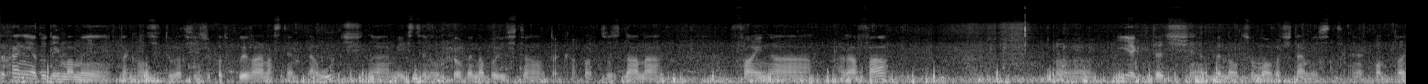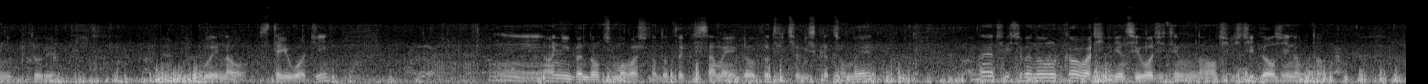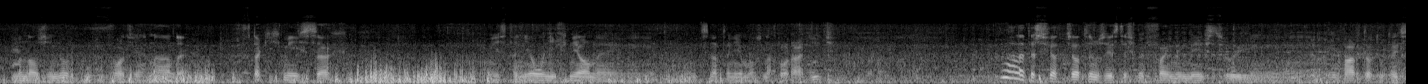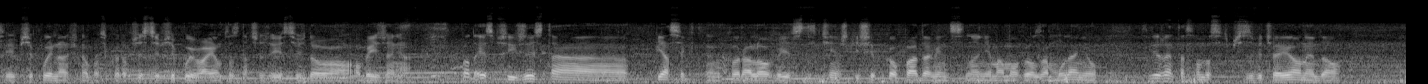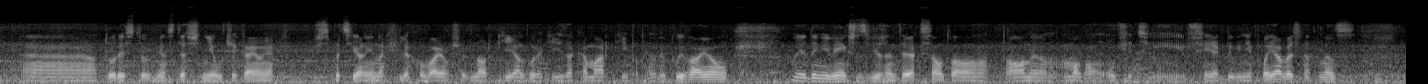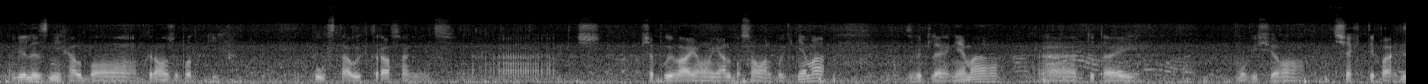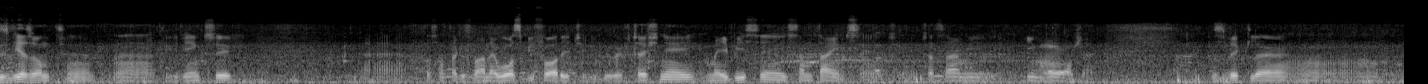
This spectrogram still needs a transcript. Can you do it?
Kochani, a tutaj mamy taką sytuację, że podpływa następna łódź na miejsce nurkowe, no bo jest to taka bardzo znana, fajna rafa. E, I jak widać będą cumować, tam jest e, pontonik, który e, wypłynął z tej łodzi. I oni będą cumować no, do tego samego kotwicowiska co my. No i oczywiście będą nurkować. Im więcej łodzi, tym no, oczywiście gorzej, no bo to mnoży nurków w wodzie, no ale w takich miejscach jest to nieuniknione i nic na to nie można poradzić. No ale też świadczy o tym, że jesteśmy w fajnym miejscu i warto tutaj sobie przypłynąć, no bo skoro wszyscy przypływają, to znaczy, że jest coś do obejrzenia. Woda jest przejrzysta, piasek ten koralowy jest ciężki, szybko opada, więc no nie ma mowy o zamuleniu. Zwierzęta są dosyć przyzwyczajone do turystów, więc też nie uciekają jak specjalnie na chwilę chowają się w norki albo w jakieś zakamarki, potem wypływają. No jedynie większe zwierzęta jak są, to, to one mogą uciec i już się jak gdyby nie pojawiać, natomiast wiele z nich albo krąży po takich półstałych trasach, więc e, też przepływają i albo są, albo ich nie ma. Zwykle nie ma. E, tutaj mówi się o trzech typach zwierząt, e, e, tych większych. E, To są tak zwane was before'y, czyli były wcześniej, maybesy i sometimesy, czyli czasami i może. Zwykle mm,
